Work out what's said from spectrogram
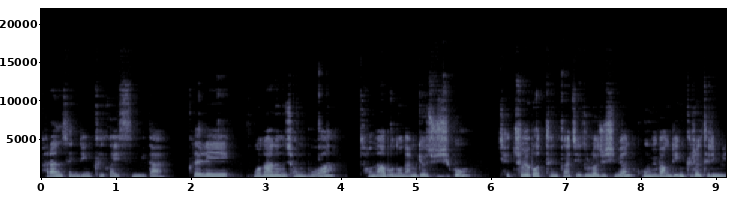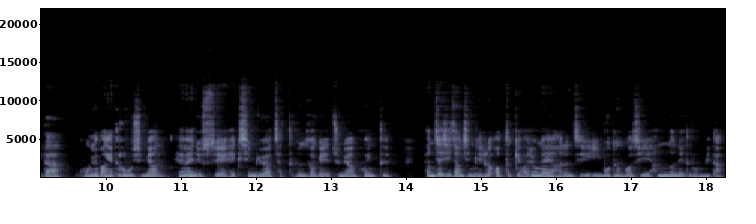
파란색 링크가 있습니다. 클릭, 원하는 정보와 전화번호 남겨주시고 제출 버튼까지 눌러주시면 공유방 링크를 드립니다. 공유방에 들어오시면 해외 뉴스의 핵심 요약 차트 분석의 중요한 포인트, 현재 시장 심리를 어떻게 활용해야 하는지 이 모든 것이 한눈에 들어옵니다.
